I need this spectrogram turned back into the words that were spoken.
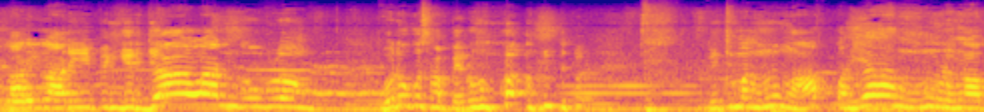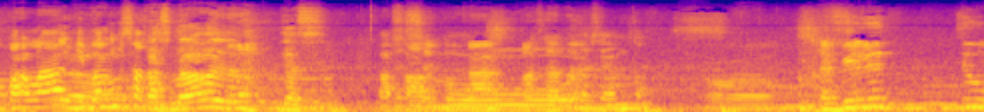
lari-lari di pinggir jalan gua bilang. Gua udah gua sampai rumah. Dia cuma lu ngapa? Ya, lu ngapa lagi bangsa? Kelas berapa itu? Jas. Kelas satu SMK, kelas satu. SMK. Tapi lu tuh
